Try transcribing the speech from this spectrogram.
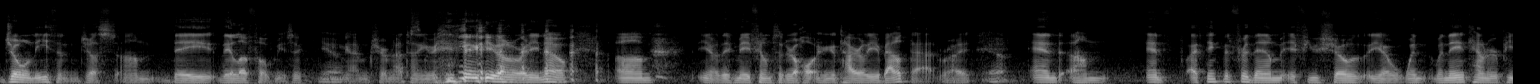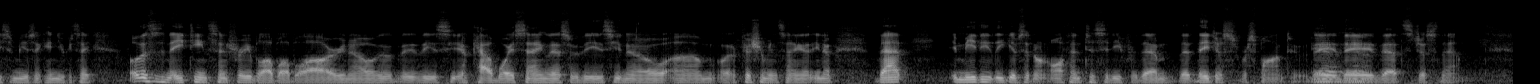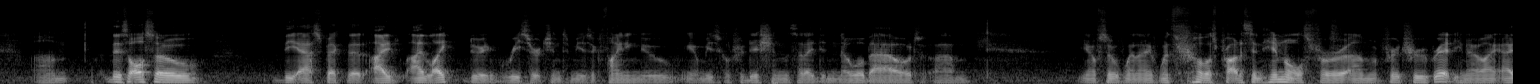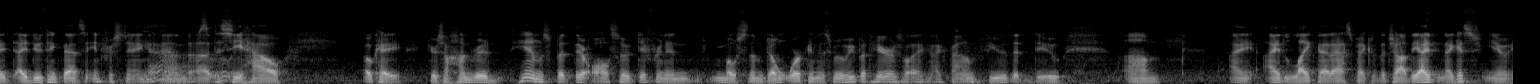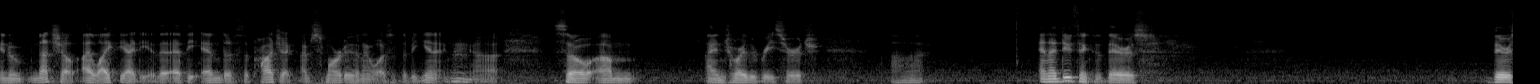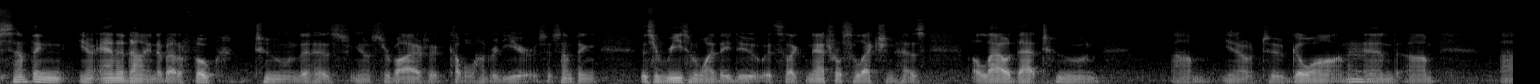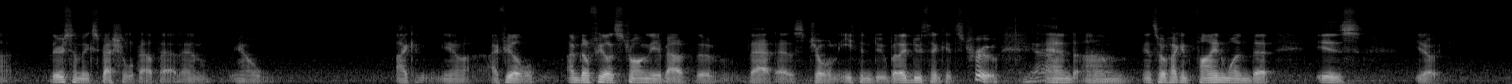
Joel and Ethan just um, they they love folk music. Yeah. I'm sure I'm not telling you anything you don't already know. Um, you know, they've made films that are entirely about that, right? Yeah. And um, and I think that for them, if you show, you know, when when they encounter a piece of music and you could say, oh, this is an 18th century, blah blah blah, or you know, these you know, cowboys saying this, or these you know, um, or fishermen saying it, you know, that immediately gives it an authenticity for them that they just respond to. They Yeah, they yeah. that's just them. Um, there's also the aspect that I, I like doing research into music, finding new you know musical traditions that I didn't know about. Um, you know, so when I went through all those Protestant hymnals for um, for True Grit, you know, I, I, I do think that's interesting, Yeah, and uh, to see how okay, here's a hundred hymns, but they're also different, and most of them don't work in this movie. But here's like I found a few that do. Um, I, I like that aspect of the job. The I, I guess you know, in a nutshell, I like the idea that at the end of the project, I'm smarter than I was at the beginning. Mm. Uh, so um, I enjoy the research, uh, and I do think that there's there's something you know anodyne about a folk tune that has you know survived a couple of hundred years. There's something. There's a reason why they do. It's like natural selection has allowed that tune, um, you know, to go on, Mm. and um, uh, there's something special about that. And you know, I can you know I feel I don't feel as strongly about the that as Joel and Ethan do, but I do think it's true. Yeah. And um, and so if I can find one that is, you know,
